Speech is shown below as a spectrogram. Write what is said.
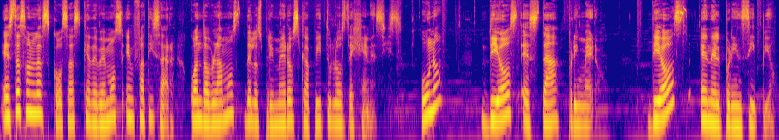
estas son las cosas que debemos enfatizar cuando hablamos de los primeros capítulos de Génesis. 1. Dios está primero. Dios en el principio.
